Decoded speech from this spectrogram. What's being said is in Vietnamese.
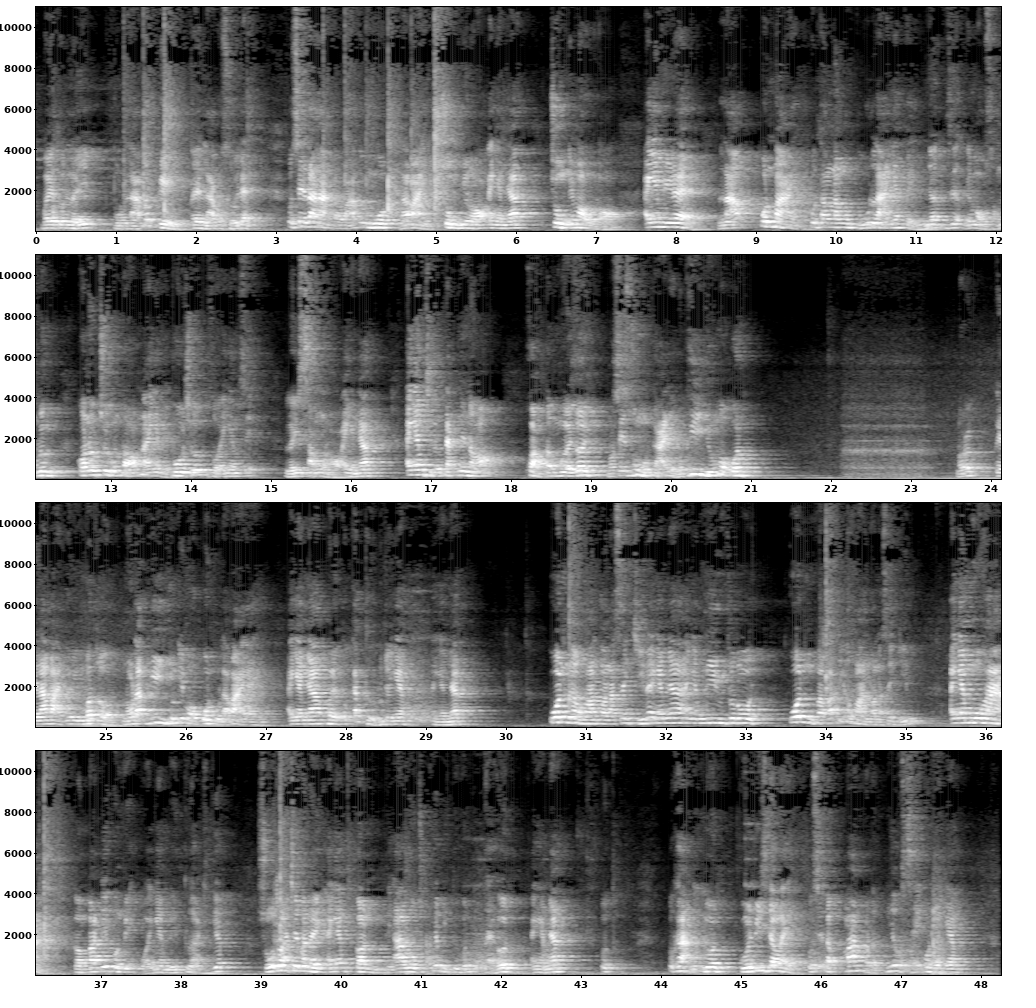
Bây giờ tôi lấy một lá bất kỳ, đây là lá của suối này tôi sẽ ra hàng tạp hóa, tôi mua lá bài trùng như nó, anh em nhá. Trùng cái màu của nó anh em đi này, lá quân bài, quân thăng long, quân tú là anh em phải nhận diện cái màu sóng lưng. Còn đâu chưa con tóm là anh em phải bôi trước, rồi anh em sẽ lấy sóng của nó, anh em nhá. Anh em chỉ cần đặt lên nó khoảng tầm 10 giây, nó sẽ rung một cái để nó ghi nhớ màu quân. Nó cái lá bài tôi mất rồi, nó đã ghi những cái màu quân của lá bài này. Anh em nhá, bây giờ tôi cắt thử cho anh em anh em nhá quân là hoàn toàn là xanh chín anh em nhá anh em lưu cho tôi. Quân và bát đĩa hoàn toàn là xanh chín. Anh em mua hàng cầm bát đĩa quân vị của anh em đến cửa hàng trực tiếp. Số thoại trên màn hình anh em cần thì alo trực tiếp mình tư vấn cụ thể hơn anh em nhá. Tôi, tôi khẳng định luôn cuối video này tôi sẽ đập bát và đập đĩa và xé quân cho anh em.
